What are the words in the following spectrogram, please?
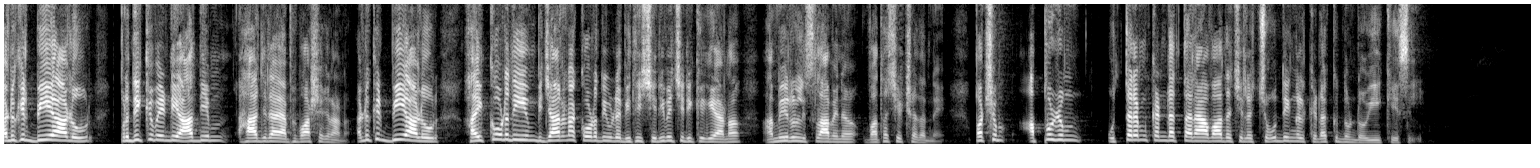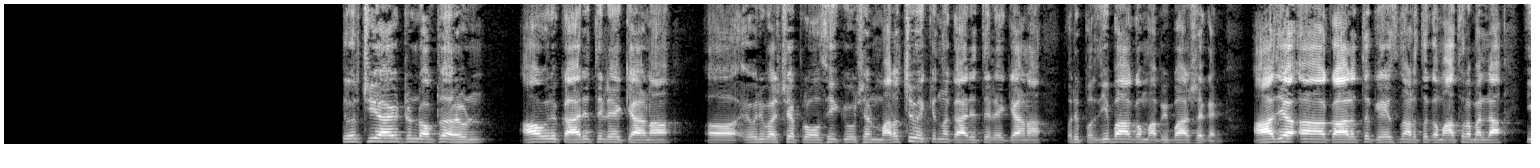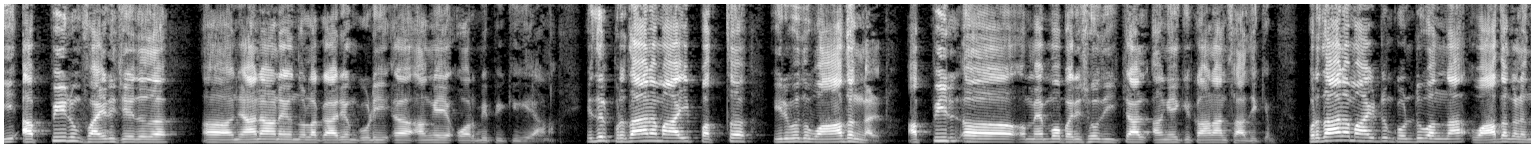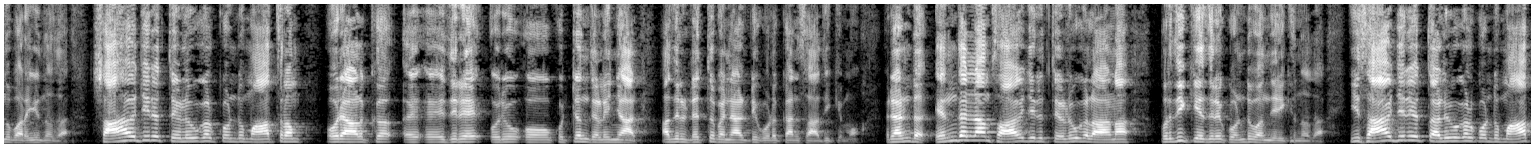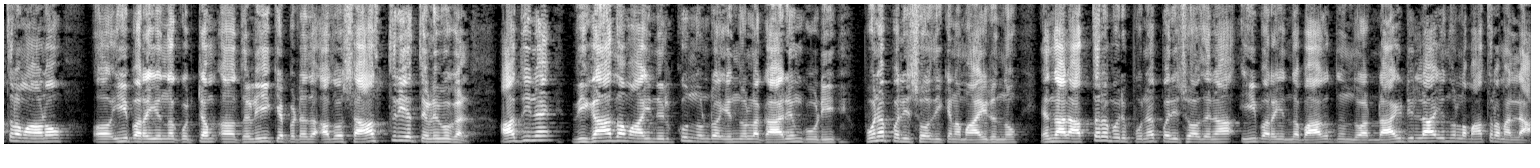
Advocate B Aloor പ്രതിക്ക് വേണ്ടി ആദ്യം ഹാജരായ അഭിഭാഷകനാണ്. അഡ്വക്കേറ്റ് ബി ആളൂർ ഹൈക്കോടതിയും വിചാരണ കോടതിയുടെ വിധി ശരിവച്ചിരിക്കുകയാണ്. അമീറുൽ ഇസ്ലാമിന് വധശിക്ഷ തന്നെ. പക്ഷം അപ്പോഴും ഉത്തരം കണ്ടെത്താനാവാതെ ചില ചോദ്യങ്ങൾ കിടക്കുന്നുണ്ടോ ഈ കേസിൽ? തീർച്ചയായിട്ടും ഡോക്ടർ അരുൺ ആ ഒരു കാര്യത്തിലേക്കാണ് ഒരു പക്ഷേ പ്രോസിക്യൂഷൻ മറച്ചു വെക്കുന്ന കാര്യത്തിലേക്കാണ് ഒരു പ്രതിഭാഗം അഭിഭാഷകൻ. ആദ്യ കാലത്ത് കേസ് നടത്തുക മാത്രമല്ല ഈ അപ്പീലും ഫയൽ ചെയ്തത് ഞാനാണ് എന്നുള്ള കാര്യം കൂടി അങ്ങയെ ഓർമ്മിപ്പിക്കുകയാണ്. ഇതിൽ പ്രധാനമായി പത്ത് ഇരുപത് വാദങ്ങൾ അപ്പീൽ മെമ്മോ പരിശോധിച്ചാൽ അങ്ങേക്ക് കാണാൻ സാധിക്കും. പ്രധാനമായിട്ടും കൊണ്ടുവന്ന വാദങ്ങൾ എന്ന് പറയുന്നത് സാഹചര്യ തെളിവുകൾ കൊണ്ട് മാത്രം ഒരാൾക്ക് എതിരെ ഒരു കുറ്റം തെളിഞ്ഞാൽ അതിന് ഡെത്ത് പെനാൽറ്റി കൊടുക്കാൻ സാധിക്കുമോ? രണ്ട് എന്തെല്ലാം സാഹചര്യ തെളിവുകളാണ് പ്രതിക്കെതിരെ കൊണ്ടുവന്നിരിക്കുന്നത്. ഈ സാഹചര്യ തെളിവുകൾ കൊണ്ട് മാത്രമാണോ ഈ പറയുന്ന കുറ്റം തെളിയിക്കപ്പെട്ടത്? അതോ ശാസ്ത്രീയ തെളിവുകൾ അതിന് വിഘാതമായി നിൽക്കുന്നുണ്ടോ എന്നുള്ള കാര്യം കൂടി പുനഃപരിശോധിക്കണമായിരുന്നു. എന്നാൽ അത്തരമൊരു പുനഃപരിശോധന ഈ പറയുന്ന ഭാഗത്തു നിന്നും ഉണ്ടായിട്ടില്ല എന്നുള്ള മാത്രമല്ല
